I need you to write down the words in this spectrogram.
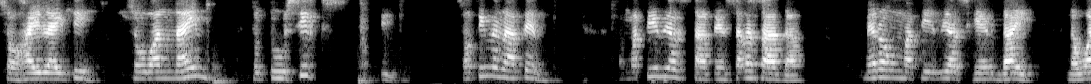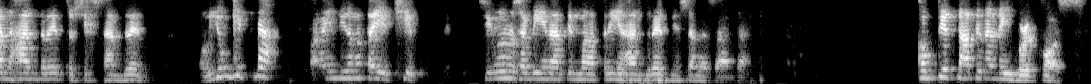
so highlighting. So 1.9 to 2.6. So tingnan natin. Ang materials natin sa Lazada, merong materials hair dye na 100 to 600. O yung gitna, para hindi naman tayo cheap. Siguro sabihin natin mga 300 din sa Lazada. Compute natin ang labor cost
